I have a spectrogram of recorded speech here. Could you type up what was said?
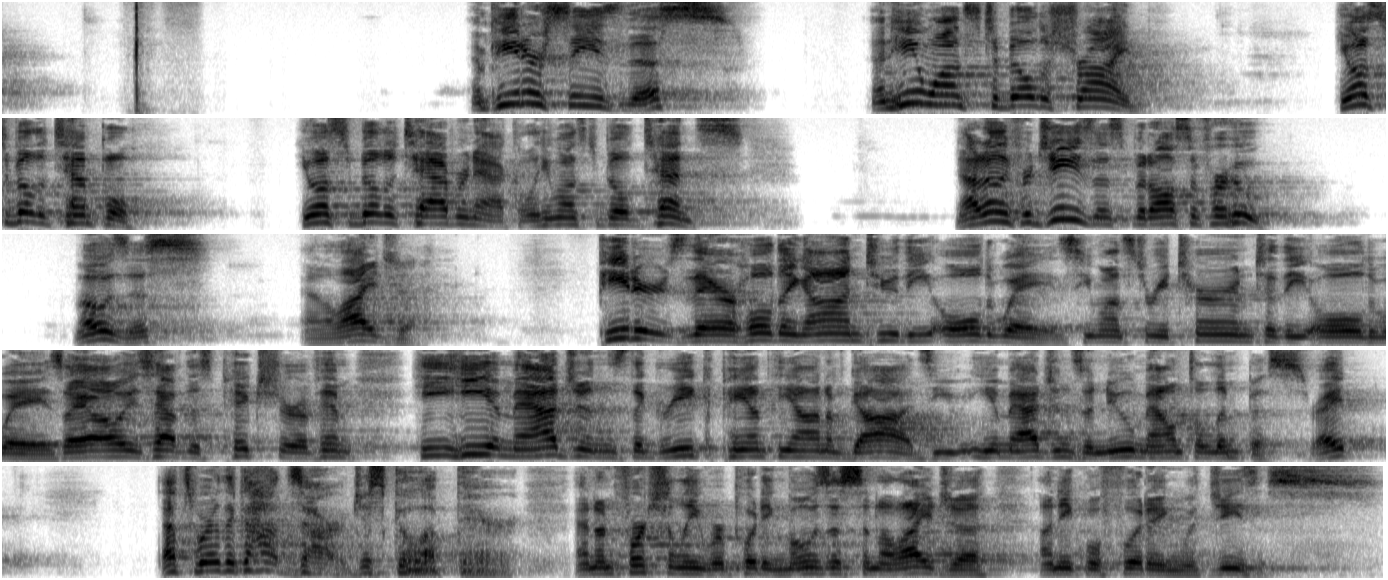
And Peter sees this, and he wants to build a shrine. He wants to build a temple. He wants to build a tabernacle. He wants to build tents. Not only for Jesus, but also for who? Moses and Elijah. Peter's there holding on to the old ways. He wants to return to the old ways. I always have this picture of him. He, he imagines the Greek pantheon of gods. He, he imagines a new Mount Olympus, right? That's where the gods are. Just go up there. And unfortunately, we're putting Moses and Elijah on equal footing with Jesus.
